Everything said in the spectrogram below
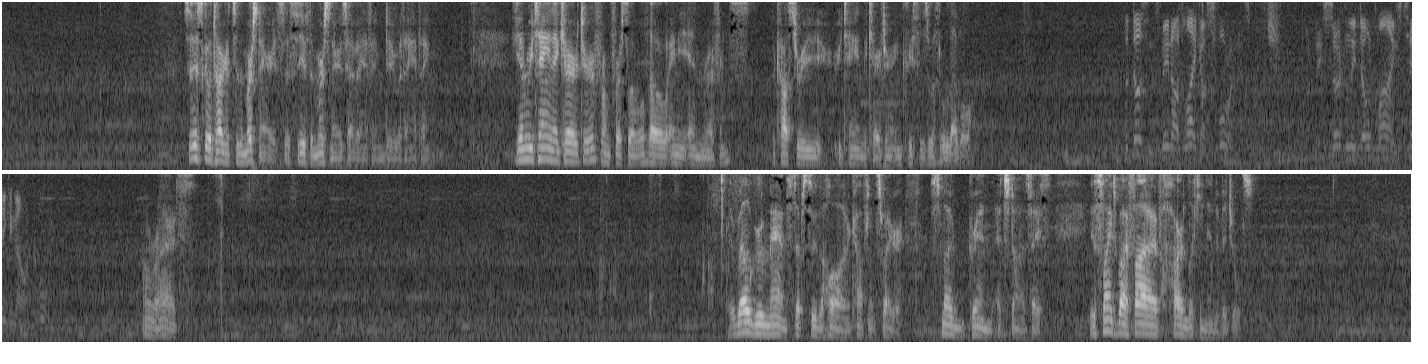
So just go talk to the mercenaries Let's see if the mercenaries have anything to do with anything. You can retain a character from first level, though any N reference. The cost to re retain the character increases with level. The dozens may not like us foreigners much, but they certainly don't mind taking our coin. Alright. A well groomed man steps through the hall in a confident swagger, smug grin etched on his face. He is flanked by five hard looking individuals.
